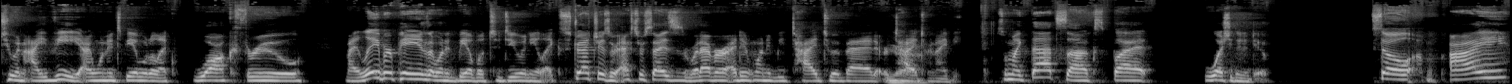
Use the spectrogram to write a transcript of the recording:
to an IV. I wanted to be able to like walk through my labor pains. I wanted to be able to do any like stretches or exercises or whatever. I didn't want to be tied to a bed or Yeah. tied to an IV. So I'm like, that sucks, but what's she gonna do? So I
